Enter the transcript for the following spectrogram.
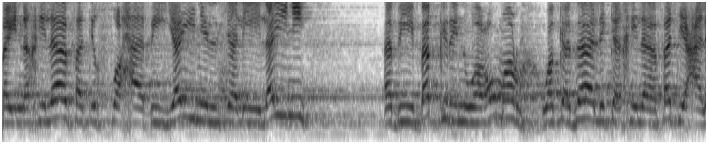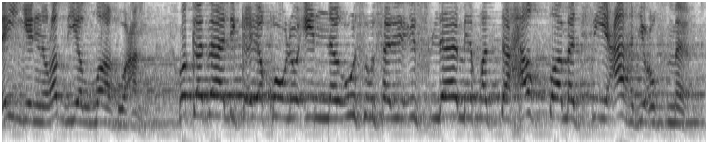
بين خلافة الصحابيين الجليلين أبي بكر وعمر وكذلك خلافة علي رضي الله عنه. وكذلك يقول إن أسس الإسلام قد تحطمت في عهد عثمان.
